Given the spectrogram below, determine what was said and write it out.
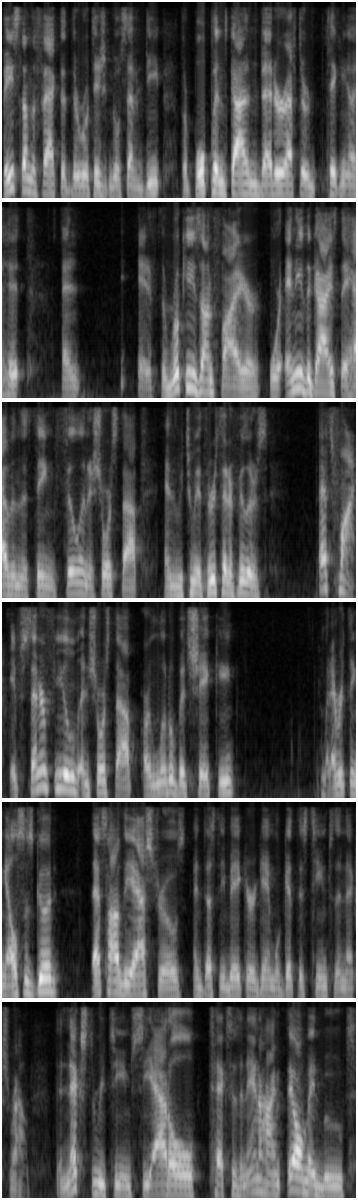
based on the fact that their rotation goes seven deep, their bullpen's gotten better after taking a hit, and if the rookie's on fire or any of the guys they have in the thing fill in a shortstop, and between the three center fielders, that's fine. If center field and shortstop are a little bit shaky, but everything else is good, that's how the Astros and Dusty Baker again will get this team to the next round. The next three teams, Seattle, Texas, and Anaheim, they all made moves.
